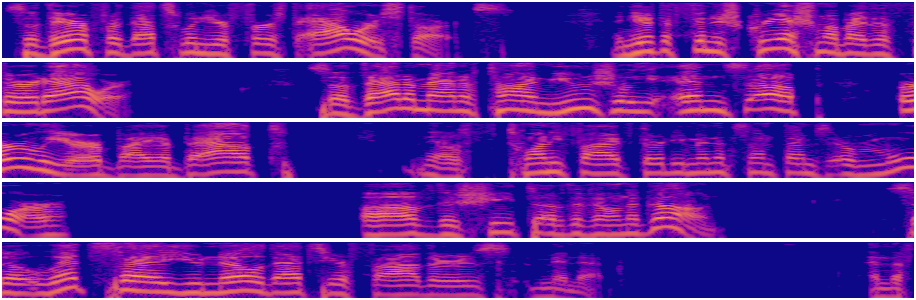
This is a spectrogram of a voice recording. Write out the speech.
So therefore, that's when your first hour starts. And you have to finish Kriyashma by the third hour. So that amount of time usually ends up earlier by about you know 25, 30 minutes sometimes or more of the sheet of the Vilna Gaon. So let's say you know that's your father's minhag. And the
